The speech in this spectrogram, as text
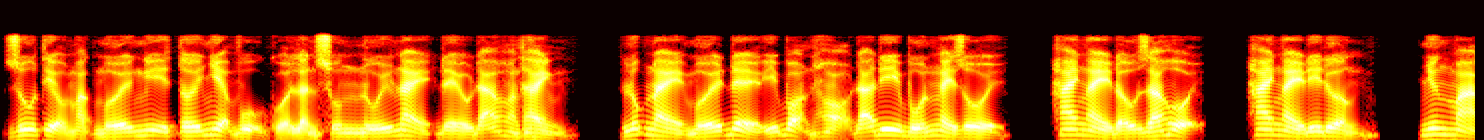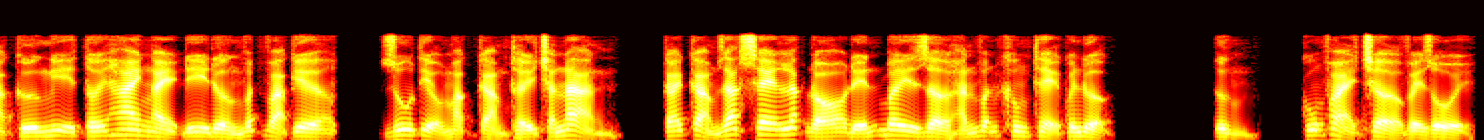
du tiểu mặc mới nghĩ tới nhiệm vụ của lần xuống núi này đều đã hoàn thành, lúc này mới để ý bọn họ đã đi 4 ngày rồi, 2 ngày đấu giá hội, 2 ngày đi đường, nhưng mà cứ nghĩ tới 2 ngày đi đường vất vả kia, du tiểu mặc cảm thấy chán nản, cái cảm giác xe lắc đó đến bây giờ hắn vẫn không thể quên được. Ừm, cũng phải trở về rồi.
